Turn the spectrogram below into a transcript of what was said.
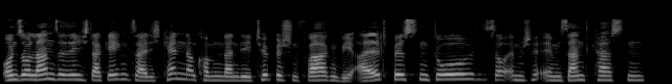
Und so lernen sie sich da gegenseitig kennen, dann kommen dann die typischen Fragen, wie alt bist denn du so im, im Sandkasten?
